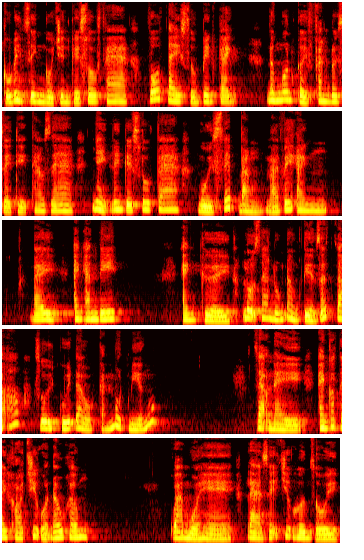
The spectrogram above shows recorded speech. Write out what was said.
Cố Bình Sinh ngồi trên ghế sofa, vỗ tay xuống bên cạnh. Đồng ngôn cởi phăng đôi giày thể thao ra, nhảy lên cái sofa, ngồi xếp bằng, nói với anh. Đây, anh ăn đi. Anh cười, lộ ra lúng đồng tiền rất rõ, rồi cúi đầu cắn một miếng. Dạo này, anh có thấy khó chịu ở đâu không? Qua mùa hè là dễ chịu hơn rồi,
